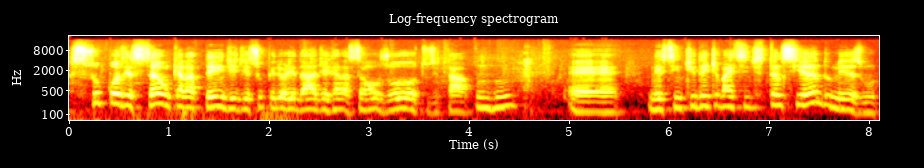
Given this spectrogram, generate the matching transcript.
suposição que ela tem de, de superioridade em relação aos outros e tal. É, nesse sentido, a gente vai se distanciando mesmo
